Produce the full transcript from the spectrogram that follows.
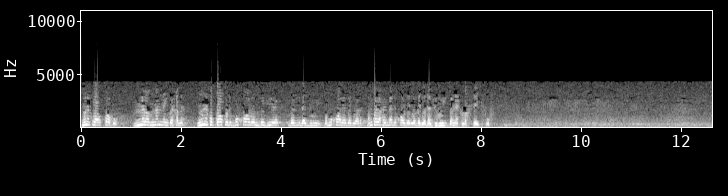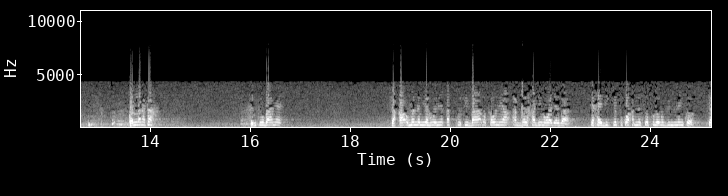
mu ne ko waaw kooku meloom nan lañ koy xamee mu ne ko kooku de bu xooloon doj yi rek doj yi dal di ruy ba mu xoolee doj wa rek ba mu koy wax rek dal di xool doj wa doj wa dal di ruy ba nekk ndox seey ci suuf kon la na tax sëñ Tuubaa ne saqaa man lam yahwani qad kutiba wa kawni abdal xadima wajalba texe di képp koo xam ne soppuloo ma bind nañ ko ca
